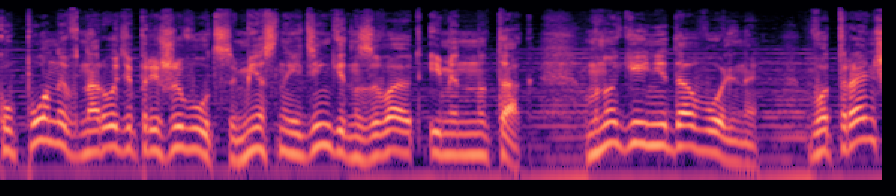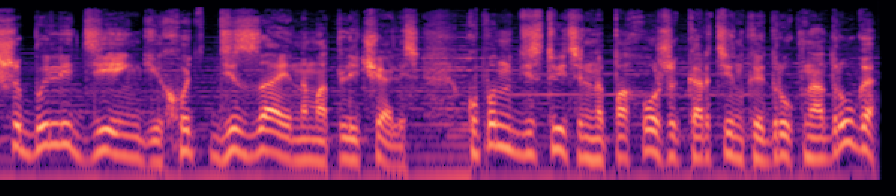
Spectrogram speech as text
купоны в народе приживутся. Местные деньги называют именно так. Многие недовольны. Вот раньше были деньги, хоть дизайном отличались. Купоны действительно похожи картинкой друг на друга,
